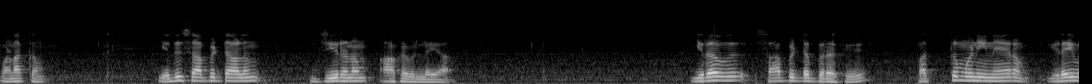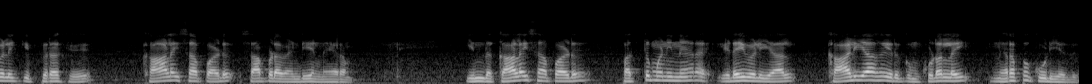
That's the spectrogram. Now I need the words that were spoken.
வணக்கம். எது சாப்பிட்டாலும் ஜீரணம் ஆகவில்லையா? இரவு சாப்பிட்ட பிறகு பத்து மணி நேரம் இடைவெளிக்கு பிறகு காலை சாப்பாடு சாப்பிட வேண்டிய நேரம். இந்த காலை சாப்பாடு பத்து மணி நேர இடைவெளியால் காலியாக இருக்கும் குடலை நிரப்பக்கூடியது.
